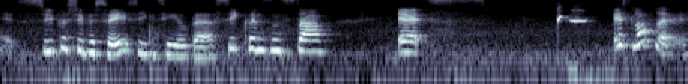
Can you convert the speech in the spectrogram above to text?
it's super, super sweet. So you can see all the sequins and stuff. It's, it's lovely.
